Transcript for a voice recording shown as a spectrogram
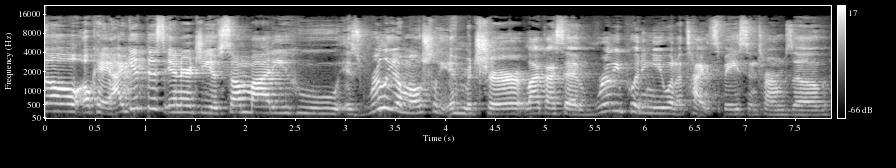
So, okay, I get this energy of somebody who is really emotionally immature. Like I said, really putting you in a tight space in terms of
